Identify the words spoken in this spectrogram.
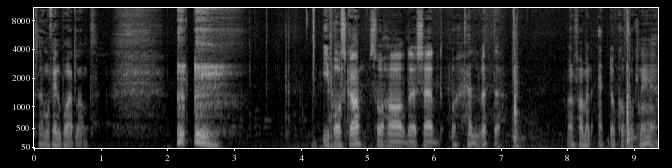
Så jeg må finne på et eller annet. I påska så har det skjedd Å, helvete. Var det faen meg en edderkopp på kneet?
